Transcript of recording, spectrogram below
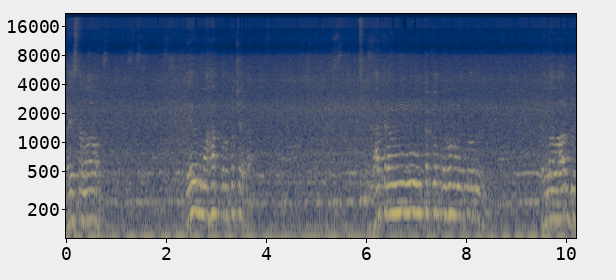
క్రైస్తలో దేవుని మహాకృప చేత రాత్రంతట్లో ప్రభు మనకు తోడు తెల్లవారుడు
